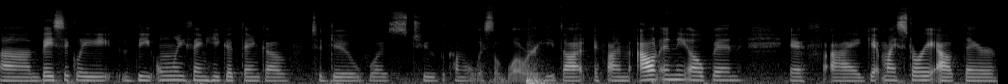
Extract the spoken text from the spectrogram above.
um, basically the only thing he could think of to do was to become a whistleblower. He thought if i'm out in the open if i get my story out there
